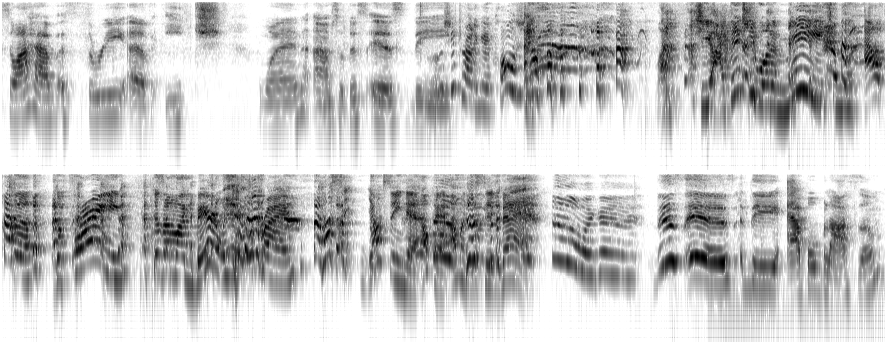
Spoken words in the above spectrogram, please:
So I have three of each one. Um, so this is the. Oh, she trying to get close. like she, I think she wanted me to move out the the frame because I'm like barely in the frame. Y'all, seen that? Okay, I'm gonna just sit back. Oh my god. This is the apple blossom,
